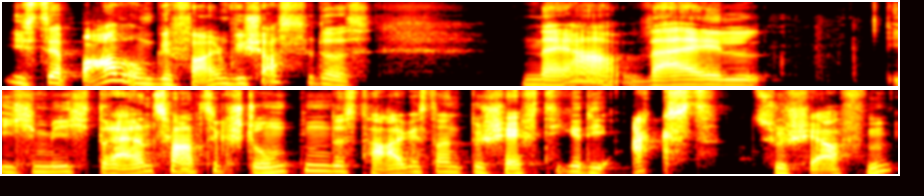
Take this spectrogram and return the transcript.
ist der Baum umgefallen. Wie schaffst du das? Naja, weil ich mich 23 Stunden des Tages dann beschäftige, die Axt zu schärfen.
